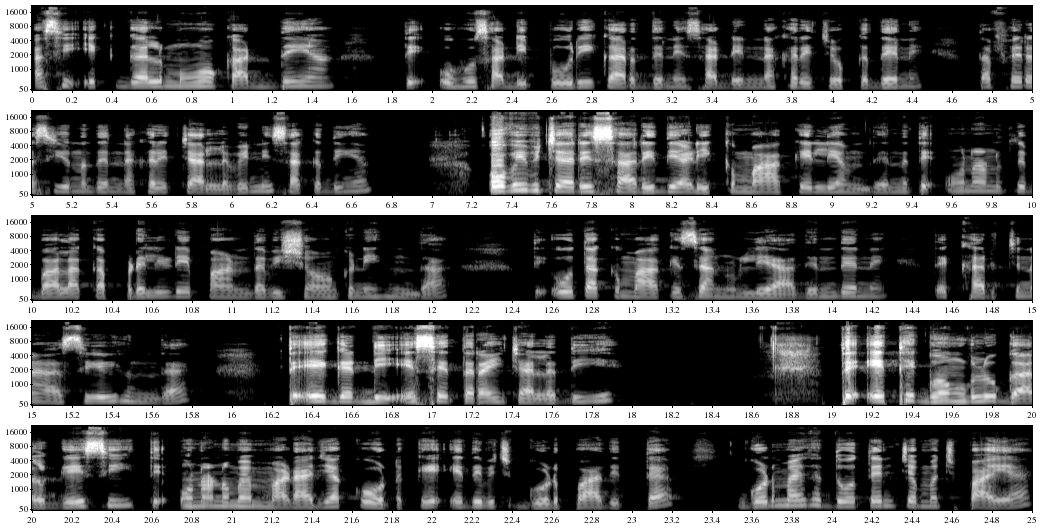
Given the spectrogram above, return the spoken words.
ਅਸੀਂ ਇੱਕ ਗੱਲ ਮੂੰਹੋਂ ਕੱਢਦੇ ਹਾਂ ਤੇ ਉਹ ਸਾਡੀ ਪੂਰੀ ਕਰਦੇ ਨੇ, ਸਾਡੇ ਨਖਰੇ ਚੁੱਕਦੇ ਨੇ, ਤਾਂ ਫਿਰ ਅਸੀਂ ਉਹਨਾਂ ਦੇ ਨਖਰੇ ਚੱਲ ਵੀ ਨਹੀਂ ਸਕਦੀਆਂ। ਉਹ ਵੀ ਵਿਚਾਰੇ ਸਾਰੀ ਦਿਹਾੜੀ ਕਮਾ ਕੇ ਲਿਆਉਂਦੇ ਨੇ ਤੇ ਉਹਨਾਂ ਨੂੰ ਤੇ ਬਾਲਾ ਕੱਪੜੇ ਲੀੜੇ ਪਾਉਣ ਦਾ ਵੀ ਸ਼ੌਂਕ ਨਹੀਂ ਹੁੰਦਾ ਤੇ ਉਹ ਤਾਂ ਕਮਾ ਕੇ ਸਾਨੂੰ ਲਿਆ ਦਿੰਦੇ ਨੇ ਤੇ ਖਰਚਣਾ ਅਸੀਂ ਹੀ ਹੁੰਦਾ। ਹੈ। ਤੇ ਇਹ ਗੱਡੀ ਇਸੇ ਤਰ੍ਹਾਂ ਹੀ ਚੱਲਦੀ ਏ। ਤੇ ਇੱਥੇ ਗੋਂਗਲੂ ਗਲ ਗਏ ਸੀ ਤੇ ਉਹਨਾਂ ਨੂੰ ਮੈਂ ਮਾੜਾ ਜਿਹਾ ਘੋਟ ਕੇ ਇਹਦੇ ਵਿੱਚ ਗੁੜ ਪਾ ਦਿੱਤਾ। ਗੁੜ ਮੈਂ ਇੱਥੇ 2-3 ਚਮਚ ਪਾਇਆ ਹੈ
